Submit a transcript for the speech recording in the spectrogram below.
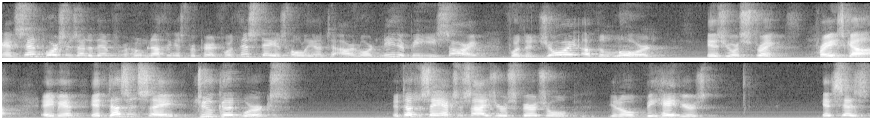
and send portions unto them for whom nothing is prepared. For this day is holy unto our Lord. Neither be ye sorry, for the joy of the Lord is your strength. Praise God. Amen. It doesn't say do good works. It doesn't say exercise your spiritual, you know, behaviors. It says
